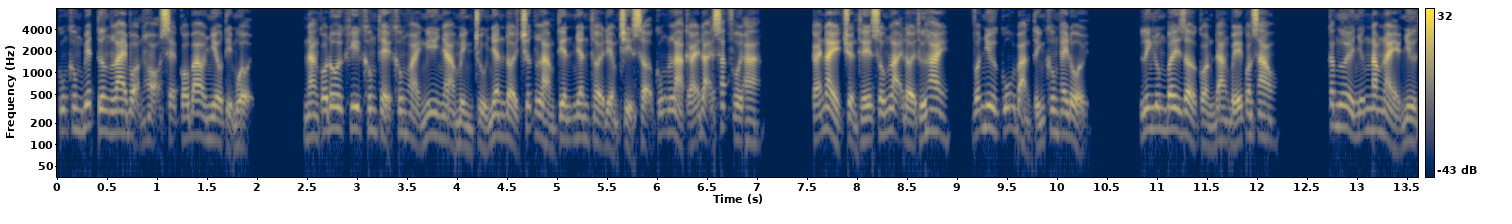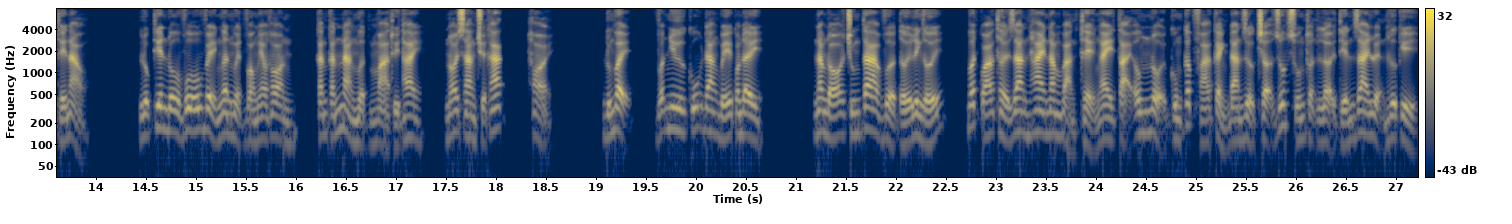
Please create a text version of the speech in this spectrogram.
cũng không biết tương lai bọn họ sẽ có bao nhiêu tỷ muội nàng có đôi khi không thể không hoài nghi nhà mình chủ nhân đời trước làm tiên nhân thời điểm chỉ sợ cũng là cái đại sắc phôi a. Cái này chuyển thế sống lại đời thứ hai, vẫn như cũ bản tính không thay đổi. Linh lung bây giờ còn đang bế con sao? Các ngươi những năm này như thế nào? Lục thiên đô vỗ về ngân nguyệt vòng eo thon, cắn cắn nàng mượt mà thủy thai, nói sang chuyện khác, hỏi. Đúng vậy, vẫn như cũ đang bế con đây. Năm đó chúng ta vừa tới linh giới, bất quá thời gian hai năm bản thể ngay tại ông nội cung cấp phá cảnh đan dược trợ giúp xuống thuận lợi tiến giai luyện hư kỳ,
